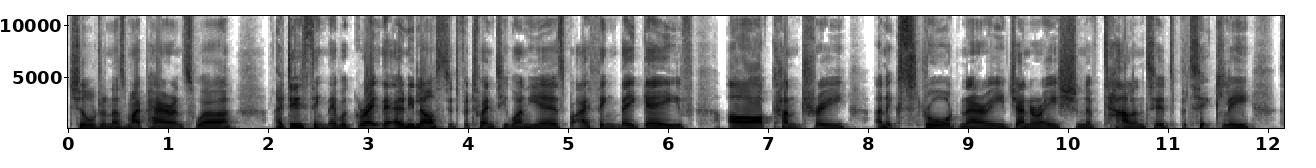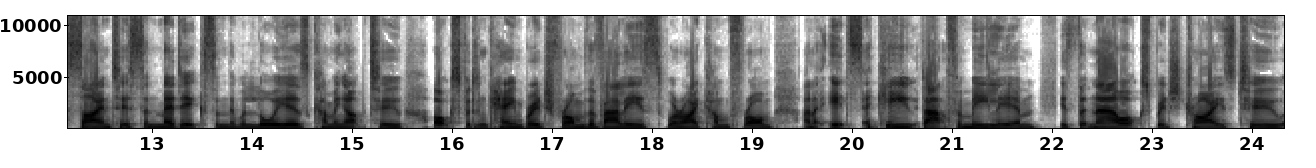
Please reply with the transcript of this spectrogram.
children as my parents were. I do think they were great. They only lasted for 21 years, but I think they gave our country an extraordinary generation of talented, particularly scientists and medics. And there were lawyers coming up to Oxford and Cambridge from the valleys where I come from. And it's a key stat for me, Liam, is that now Oxbridge tries to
